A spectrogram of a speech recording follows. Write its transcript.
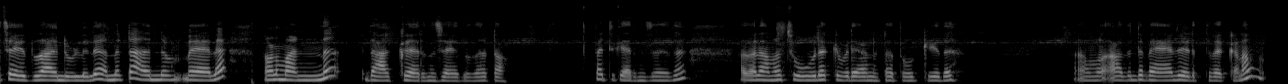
ചെയ്തത് അതിന്റെ ഉള്ളിൽ എന്നിട്ട് അതിന്റെ മേലെ നമ്മൾ മണ്ണ് ഇതാക്കുകയായിരുന്നു ചെയ്തത് കേട്ടോ. പറ്റിക്കായിരുന്നു ചെയ്തത്. അതുപോലെ നമ്മൾ ചൂലൊക്കെ ഇവിടെയാണ് കേട്ടോ തൂക്കിയത്. അതിന്റെ മേലെ എടുത്ത് വെക്കണം.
